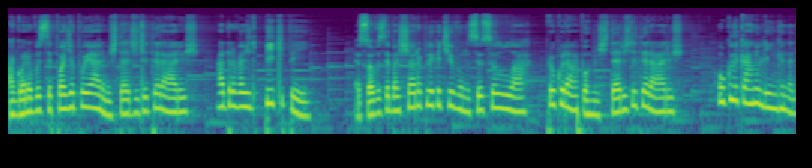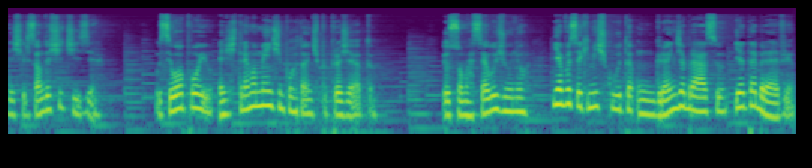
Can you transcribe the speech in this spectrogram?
Agora você pode apoiar Mistérios Literários através do PicPay. É só você baixar o aplicativo no seu celular, procurar por Mistérios Literários ou clicar no link na descrição deste teaser. O seu apoio é extremamente importante para o projeto. Eu sou Marcelo Júnior e a você que me escuta, um grande abraço e até breve.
